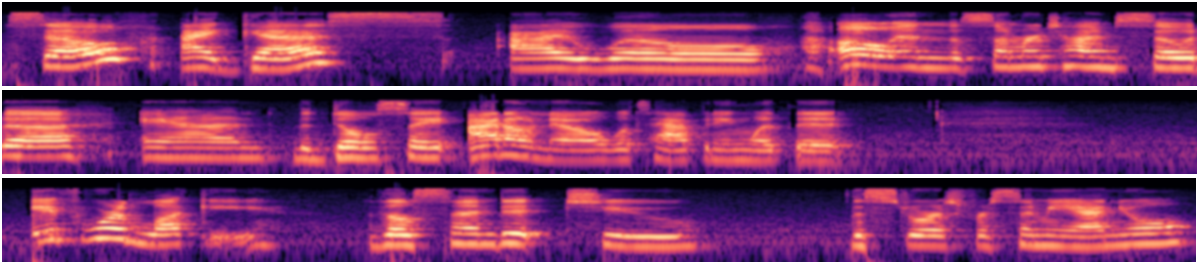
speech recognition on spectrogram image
So, I guess I will... Oh, and the summertime soda and the Dulce, I don't know what's happening with it. If we're lucky, they'll send it to the stores for semi-annual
